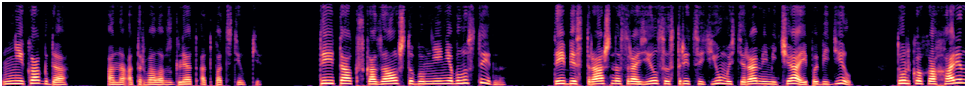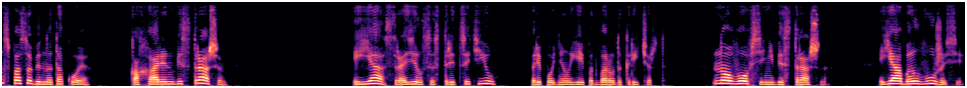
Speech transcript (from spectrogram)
«Никогда!» Она оторвала взгляд от подстилки. «Ты так сказал, чтобы мне не было стыдно. Ты бесстрашно сразился с тридцатью мастерами меча и победил. Только Кахарин способен на такое. Кахарин бесстрашен». «И я сразился с тридцатью», — приподнял ей подбородок Ричард. «Но вовсе не бесстрашно. Я был в ужасе.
